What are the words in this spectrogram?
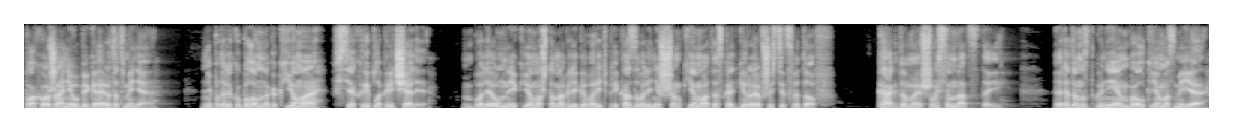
«Похоже, они убегают от меня». Неподалеку было много Кьёма, все хрипло кричали. Более умные Кьёма, что могли говорить, приказывали низшим Кьёма отыскать героев шести цветов. «Как думаешь, восемнадцатый?» Рядом с Дгунеем был Кьёма-змея.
